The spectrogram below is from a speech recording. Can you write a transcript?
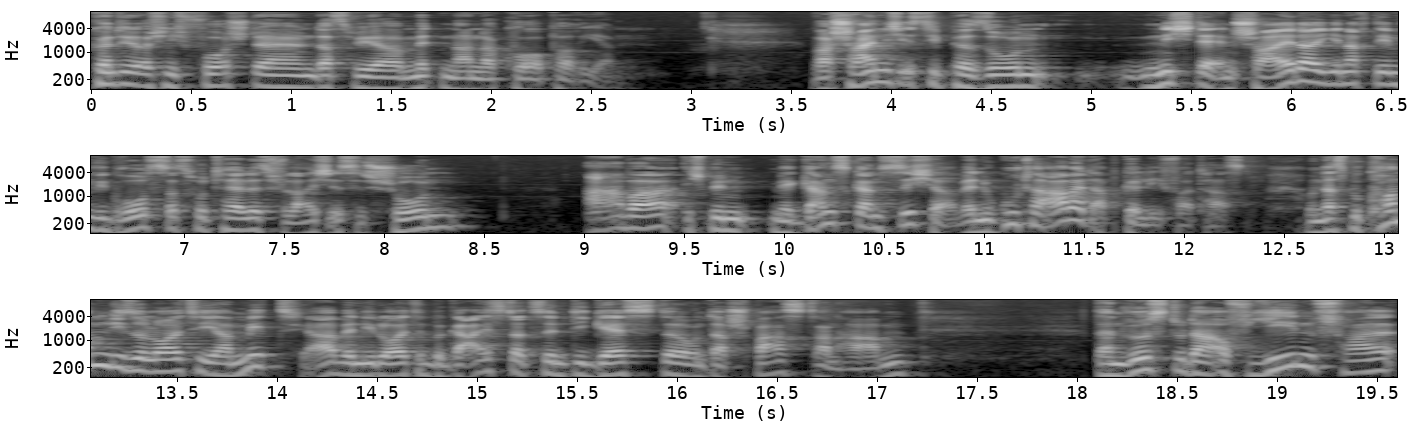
Könnt ihr euch nicht vorstellen, dass wir miteinander kooperieren? Wahrscheinlich ist die Person nicht der Entscheider, je nachdem, wie groß das Hotel ist. Vielleicht ist es schon. Aber ich bin mir ganz, ganz sicher, wenn du gute Arbeit abgeliefert hast, und das bekommen diese Leute ja mit, ja, wenn die Leute begeistert sind, die Gäste und da Spaß dran haben, dann wirst du da auf jeden Fall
